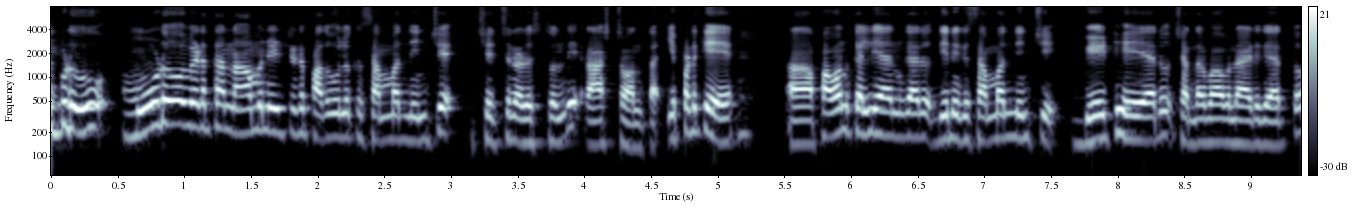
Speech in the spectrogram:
ఇప్పుడు మూడో విడత నామినేటెడ్ పదవులకు సంబంధించి చర్చ నడుస్తుంది రాష్ట్రం అంతా. ఇప్పటికే పవన్ కళ్యాణ్ గారు దీనికి సంబంధించి భేటీ అయ్యారు చంద్రబాబు నాయుడు గారితో.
